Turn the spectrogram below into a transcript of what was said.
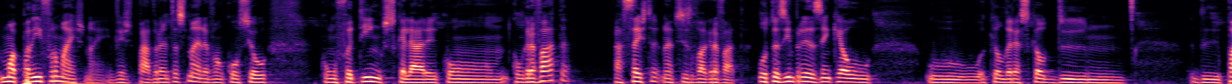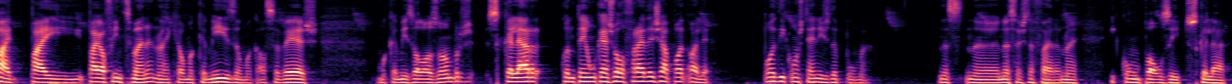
uh, podem ir formais, não é? Em vez de, pá, durante a semana vão com o seu, com um fatinho, se calhar com, com gravata, à sexta não é preciso levar gravata. Outras empresas em que é o, o aquele dress code de, de pai, pai, pai ao fim de semana, não é? Que é uma camisa, uma calça bege, uma camisola aos ombros, se calhar quando tem um casual Friday já pode, olha, pode ir com os ténis da Puma na, na, na sexta-feira, não é? E com um polzito, se calhar.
